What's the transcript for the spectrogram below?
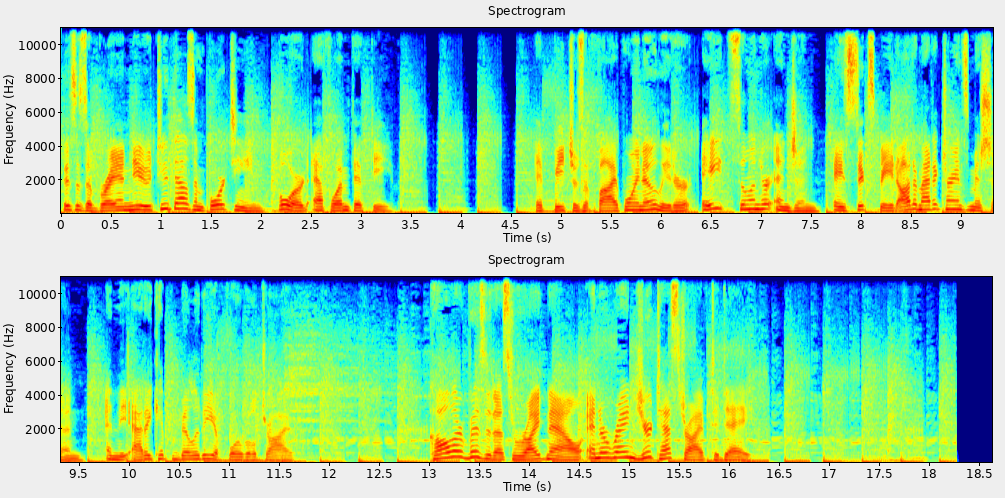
This is a brand new 2014 Ford F-150. It features a 5.0-liter, eight-cylinder engine, a six-speed automatic transmission, and the added capability of four-wheel drive. Call or visit us right now and arrange your test drive today.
